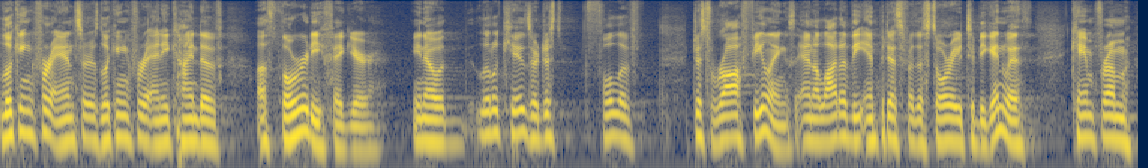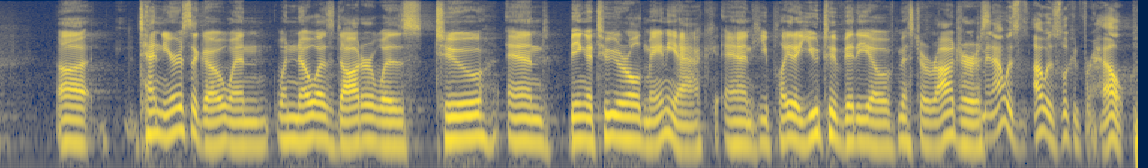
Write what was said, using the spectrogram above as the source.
looking for answers, looking for any kind of authority figure. You know, little kids are just full of just raw feelings. And a lot of the impetus for the story to begin with came from uh, 10 years ago when, when Noah's daughter was two and being a two year old maniac. And he played a YouTube video of Mr. Rogers. I mean, I was, I was looking for help.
